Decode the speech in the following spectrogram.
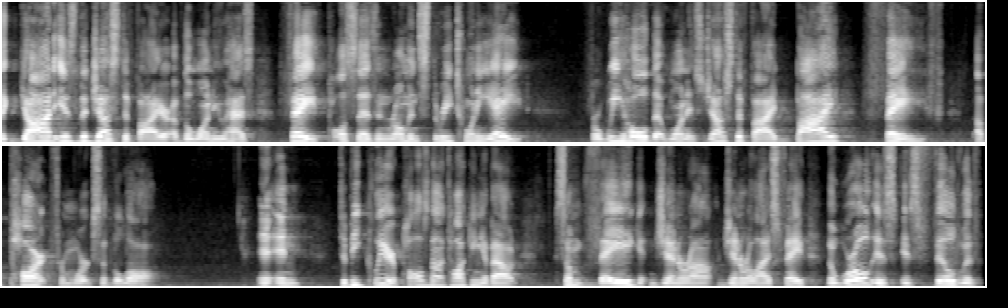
That God is the justifier of the one who has faith. Paul says in Romans 3:28, "For we hold that one is justified by faith apart from works of the law." And, and to be clear, Paul's not talking about some vague general, generalized faith. The world is, is filled with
